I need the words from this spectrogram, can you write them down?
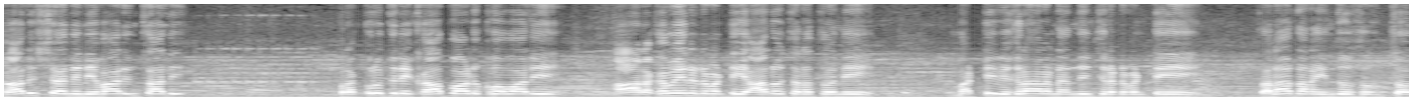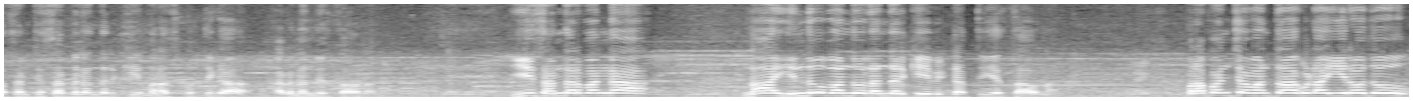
కాలుష్యాన్ని నివారించాలి. ప్రకృతిని కాపాడుకోవాలి. ఆ రకమైనటువంటి ఆలోచనతోని మట్టి విగ్రహాలను అందించినటువంటి సనాతన హిందూ ఉత్సవ సమితి సభ్యులందరికీ మనస్ఫూర్తిగా అభినందిస్తా ఉన్నాను. ఈ సందర్భంగా నా హిందూ బంధువులందరికీ విజ్ఞప్తి చేస్తా ఉన్నాను. ప్రపంచమంతా కూడా ఈరోజు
